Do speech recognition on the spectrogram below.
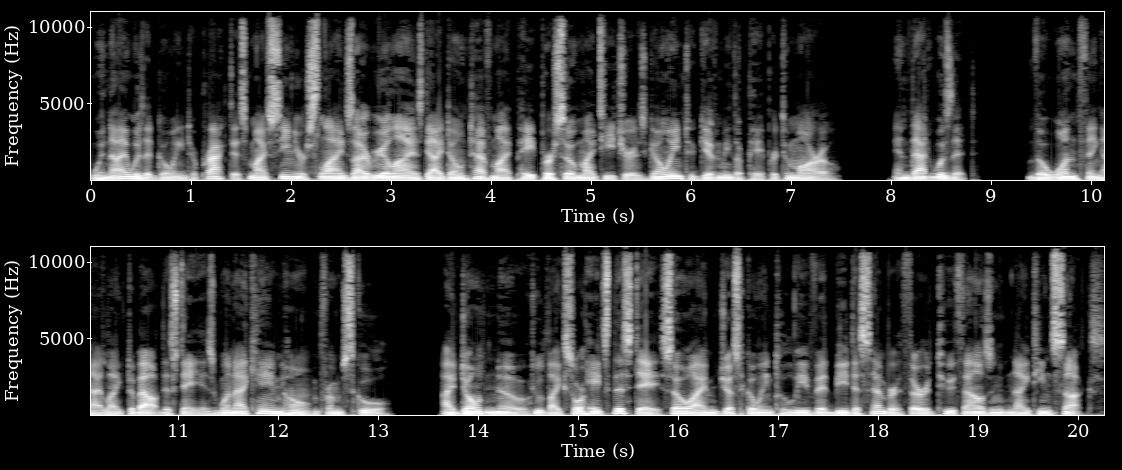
When I was going to practice my senior slides I realized I don't have my paper so my teacher is going to give me the paper tomorrow. And that was it. The one thing I liked about this day is when I came home from school. I don't know who likes or hates this day so I'm just going to leave it be December 3rd 2019 sucks.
